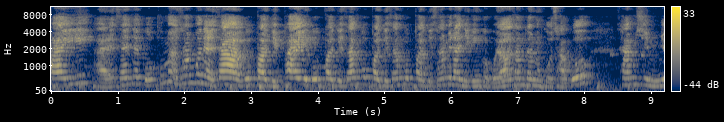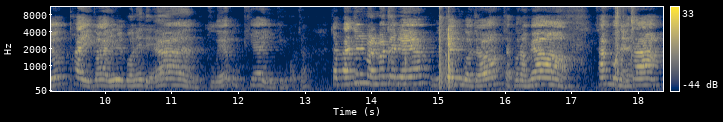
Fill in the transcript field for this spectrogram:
파이 R 세제곱 그러면 3분의 4 곱하기 파이 곱하기 3 곱하기 3 곱하기 3이란 얘기인 거고요 3, 3은 9, 4, 9 36 파이가 1번에 대한 9의 부피야 이 얘기인 거죠 자 반지름이 얼마짜리예요? 6짜리인 거죠 자 그러면 3분의 4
